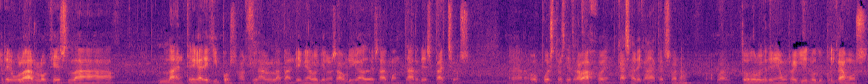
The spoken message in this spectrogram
regular lo que es la, la entrega de equipos. Al final la pandemia lo que nos ha obligado es a montar despachos eh, o puestos de trabajo en casa de cada persona lo cual todo lo que teníamos aquí lo duplicamos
